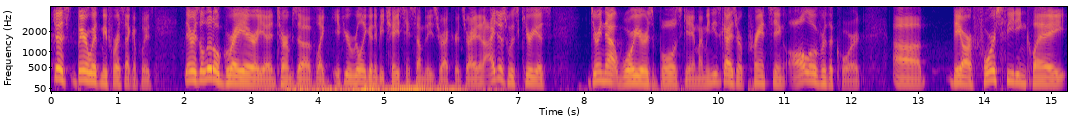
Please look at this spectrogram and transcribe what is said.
just bear with me for a second, please. There is a little gray area in terms of like if you're really going to be chasing some of these records, right? And I just was curious during that Warriors Bulls game. I mean, these guys are prancing all over the court. Uh, they are force feeding Klay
